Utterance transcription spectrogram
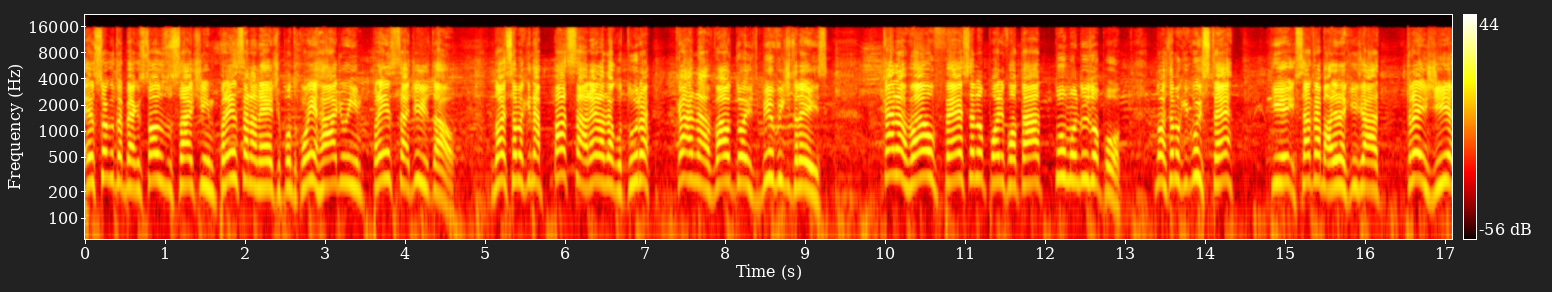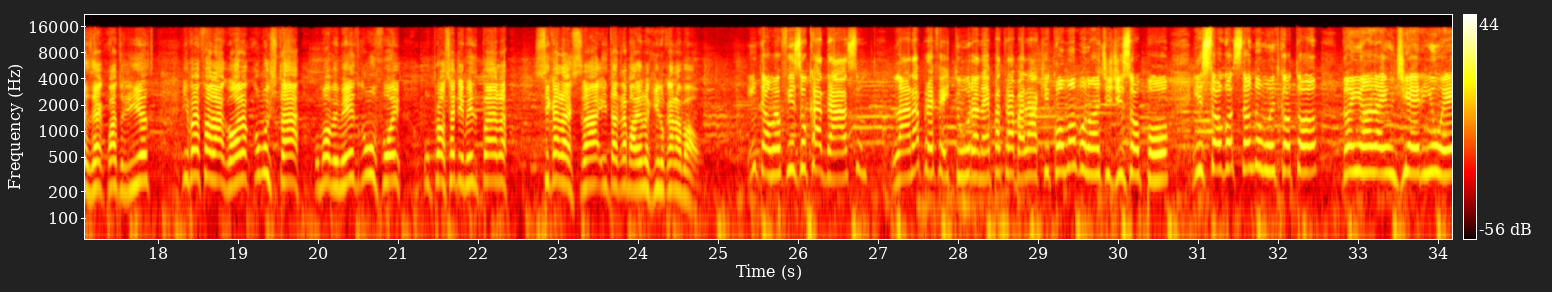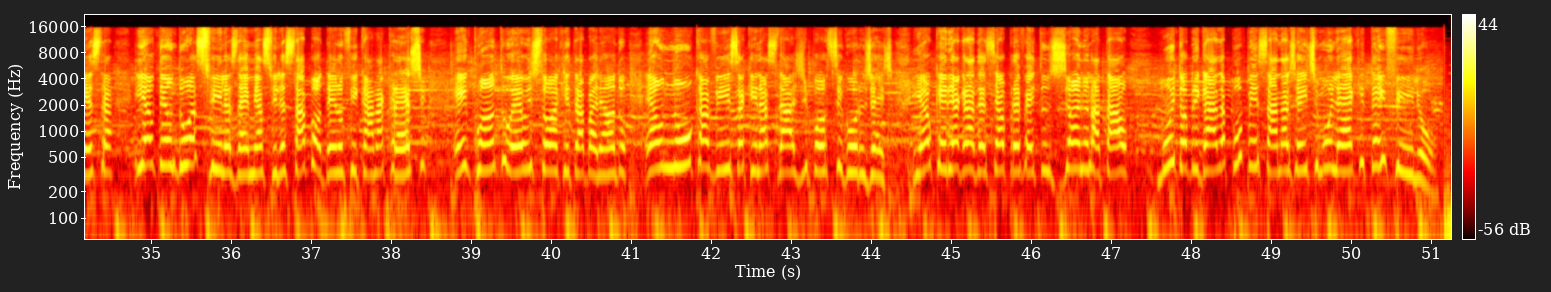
Eu sou Gutenberg, sócio do site imprensananet.com e rádio Imprensa Digital. Nós estamos aqui na Passarela da Cultura, Carnaval 2023. Carnaval, festa, não pode faltar, turma do isopor. Nós estamos aqui com o Esther, que está trabalhando aqui já há três dias, é, quatro dias, e vai falar agora como está o movimento, como foi o procedimento para se cadastrar e estar trabalhando aqui no Carnaval. Então, eu fiz o cadastro lá na prefeitura, né, para trabalhar aqui como ambulante de isopor. E estou gostando muito que eu estou ganhando aí um dinheirinho extra. E eu tenho duas filhas, né? Minhas filhas estão tá podendo ficar na creche enquanto eu estou aqui trabalhando. Eu nunca vi isso aqui na cidade de Porto Seguro, gente. E eu queria agradecer ao prefeito Jânio Natal. Muito obrigada por pensar na gente mulher que tem filho.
